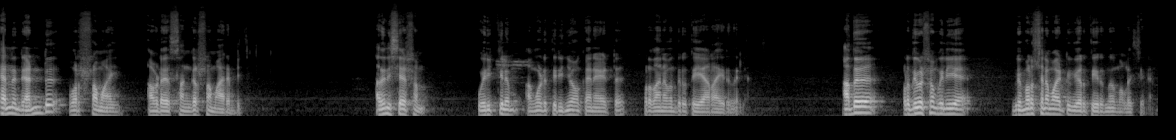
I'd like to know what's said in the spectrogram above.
കാരണം രണ്ട് വർഷമായി അവിടെ സംഘർഷം ആരംഭിച്ചു. അതിനുശേഷം ഒരിക്കലും അങ്ങോട്ട് തിരിഞ്ഞു നോക്കാനായിട്ട് പ്രധാനമന്ത്രി തയ്യാറായിരുന്നില്ല. അത് പ്രതിപക്ഷം വലിയ വിമർശനമായിട്ട് ഉയർത്തിയിരുന്നു എന്നുള്ളത് ശരിയാണ്.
